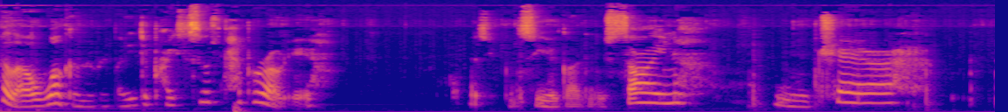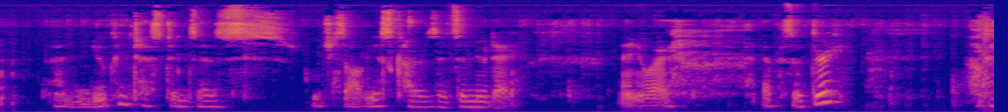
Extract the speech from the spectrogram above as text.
Hello, welcome everybody to Prices with Pepperoni. As you can see, I got a new sign, new chair, and new contestants, as which is obvious because it's a new day. Anyway, episode three. Okay.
